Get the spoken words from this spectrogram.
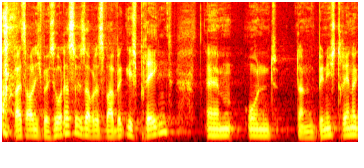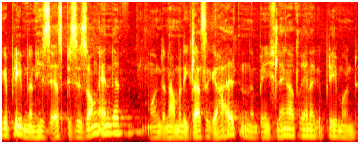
Ich weiß auch nicht, wieso das so ist, aber das war wirklich prägend. Ähm, und dann bin ich Trainer geblieben. Dann hieß es erst bis Saisonende und dann haben wir die Klasse gehalten. Dann bin ich länger Trainer geblieben und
